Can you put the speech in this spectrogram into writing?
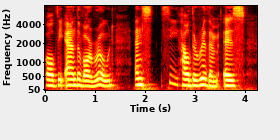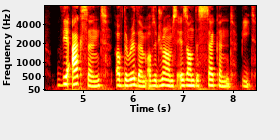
called "The End of Our Road" and see how the rhythm is. The accent of the rhythm of the drums is on the second beat.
